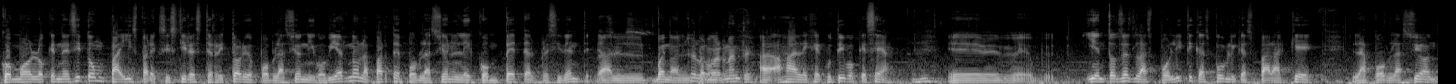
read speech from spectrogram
como lo que necesita un país para existir es territorio, población y gobierno, la parte de población le compete al presidente, al, bueno, al, gobernante. ajá, al ejecutivo que sea. y entonces las políticas públicas para que la población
